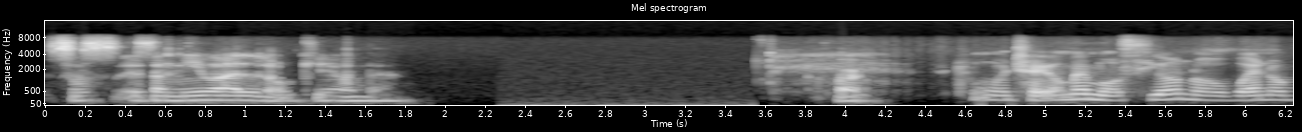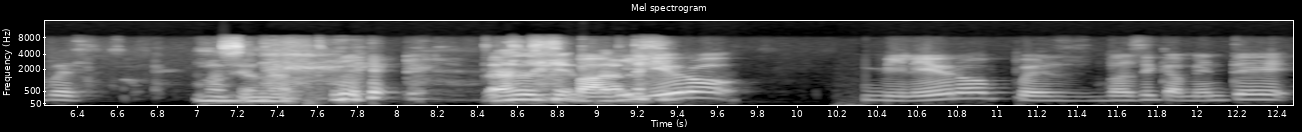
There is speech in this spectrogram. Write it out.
¿Es Aníbal o qué onda? Como yo me emociono. Bueno, pues. Emocionante. dale, Mi libro, mi libro, pues básicamente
